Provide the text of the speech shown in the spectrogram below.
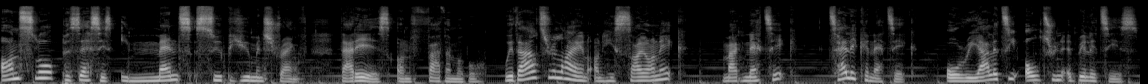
Onslaught possesses immense superhuman strength that is unfathomable. Without relying on his psionic, magnetic, telekinetic, or reality altering abilities,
